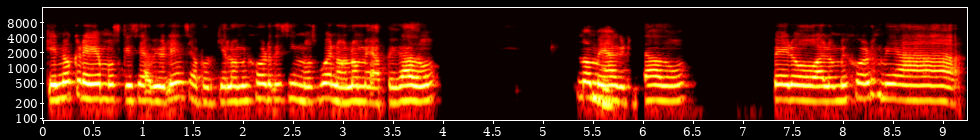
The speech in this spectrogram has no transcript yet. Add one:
que no creemos que sea violencia, porque a lo mejor decimos, bueno, no me ha pegado, no me ha gritado, pero a lo mejor me ha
